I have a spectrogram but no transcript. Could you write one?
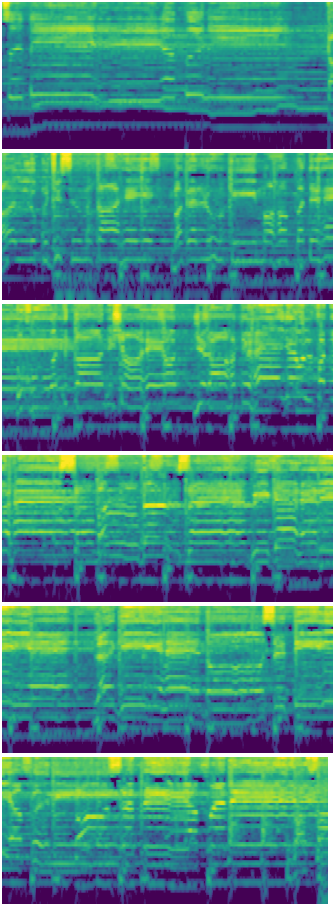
हंसती अपनी। ताल्लुक जिस्म का है ये मगर रूह की मोहब्बत है। मोहब्बत का निशान है और ये राहत है ये उल्फत है। समंदर से भी गहरी ये लगी है दोस्ती अपनी। दोस्ती अपनी। वफा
